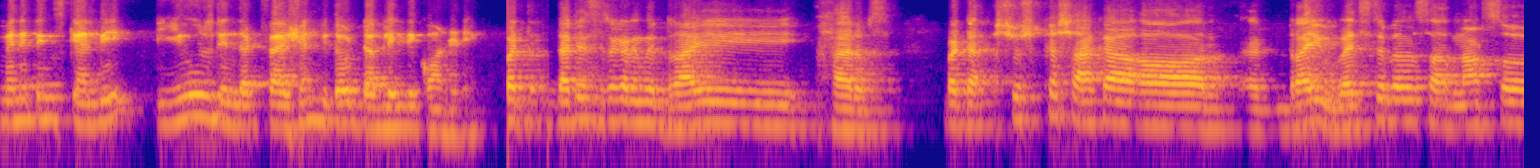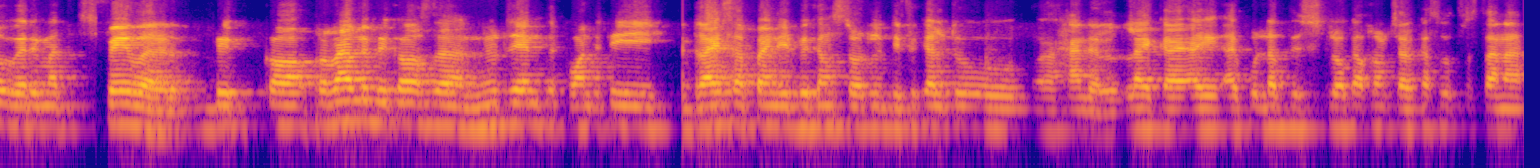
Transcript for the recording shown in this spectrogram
Many things can be used in that fashion without doubling the quantity. But that is regarding the dry herbs. But uh, shushka shaka or uh, dry vegetables are not so very much favored because probably because the nutrient quantity dries up and it becomes totally difficult to uh, handle. Like I, I pulled up this sloka from Charaka Sutrasthana,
